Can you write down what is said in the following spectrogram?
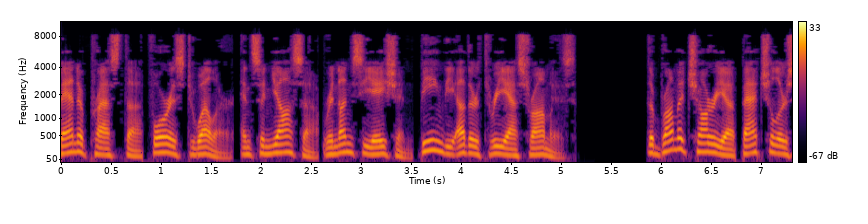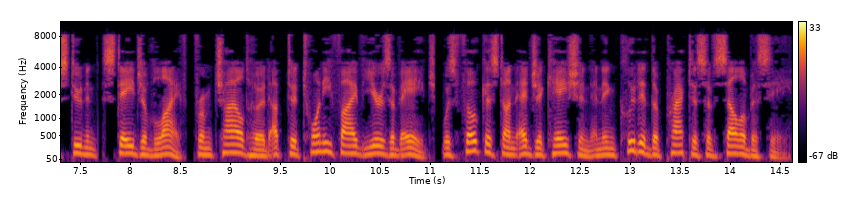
vanaprastha forest dweller, and sannyasa renunciation being the other three asramas. The brahmacharya bachelor student stage of life, from childhood up to 25 years of age, was focused on education and included the practice of celibacy.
